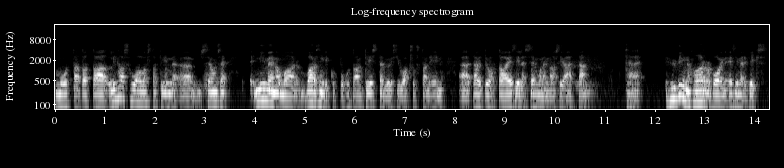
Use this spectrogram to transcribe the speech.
Mutta tota, lihashuollostakin se on se nimenomaan, varsinkin kun puhutaan kestävyysjuoksusta, niin täytyy ottaa esille semmoinen asia, että hyvin harvoin esimerkiksi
